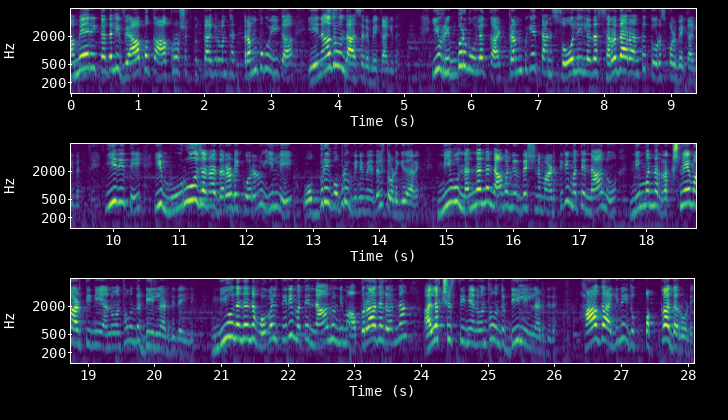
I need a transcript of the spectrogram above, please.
ಅಮೆರಿಕದಲ್ಲಿ ವ್ಯಾಪಕ ಆಕ್ರೋಶಕ್ಕೆ ತುತ್ತಾಗಿರುವಂಥ ಟ್ರಂಪ್ಗೂ ಈಗ ಏನಾದರೂ ಒಂದು ಆಸರೆ ಬೇಕಾಗಿದೆ. ಇವರಿಬ್ಬರ ಮೂಲಕ ಟ್ರಂಪ್ಗೆ ತಾನು ಸೋಲಿಲ್ಲದ ಸರದಾರ ಅಂತ ತೋರಿಸ್ಕೊಳ್ಬೇಕಾಗಿದೆ. ಈ ರೀತಿ ಈ ಮೂರೂ ಜನ ದರೋಡೆಕೋರರು ಇಲ್ಲಿ ಒಬ್ರಿಗೊಬ್ರು ವಿನಿಮಯದಲ್ಲಿ ತೊಡಗಿದ್ದಾರೆ. ನೀವು ನನ್ನನ್ನು ನಾಮನಿರ್ದೇಶನ ಮಾಡ್ತೀರಿ, ಮತ್ತೆ ನಾನು ನಿಮ್ಮನ್ನ ರಕ್ಷಣೆ ಮಾಡ್ತೀನಿ ಅನ್ನುವಂಥ ಒಂದು ಡೀಲ್ ನಡೆದಿದೆ ಇಲ್ಲಿ. ನೀವು ನನ್ನನ್ನು ಹೊಗಳ್ತೀರಿ, ಮತ್ತೆ ನಾನು ನಿಮ್ಮ ಅಪರಾಧಗಳನ್ನ ಅಲಕ್ಷಿಸ್ತೀನಿ ಅನ್ನುವಂಥ ಒಂದು ಡೀಲ್ ಇಲ್ಲಿ ನಡೆದಿದೆ. ಹಾಗಾಗಿನೇ ಇದು ಪಕ್ಕಾ ದರೋಡೆ.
